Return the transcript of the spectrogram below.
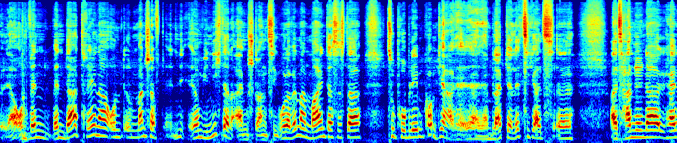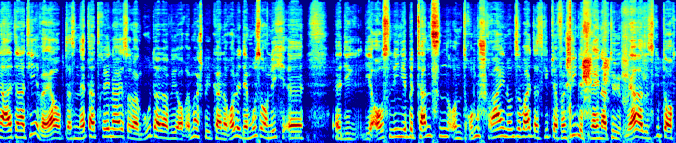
will. Ja? Und wenn, wenn da Trainer und, und Mannschaft irgendwie nicht an einem Strang ziehen oder wenn man meint, dass es da zu Problemen kommt, ja, dann bleibt er letztlich als, äh, als Handelnder keine Alternative. Ja? Ob das ein netter Trainer ist oder ein guter oder wie auch immer, spielt keine Rolle. Der muss auch nicht äh, äh die, die Außenlinie betanzen und rumschreien und so weiter. Es gibt ja verschiedene Trainertypen. Ja? Also es gibt auch,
